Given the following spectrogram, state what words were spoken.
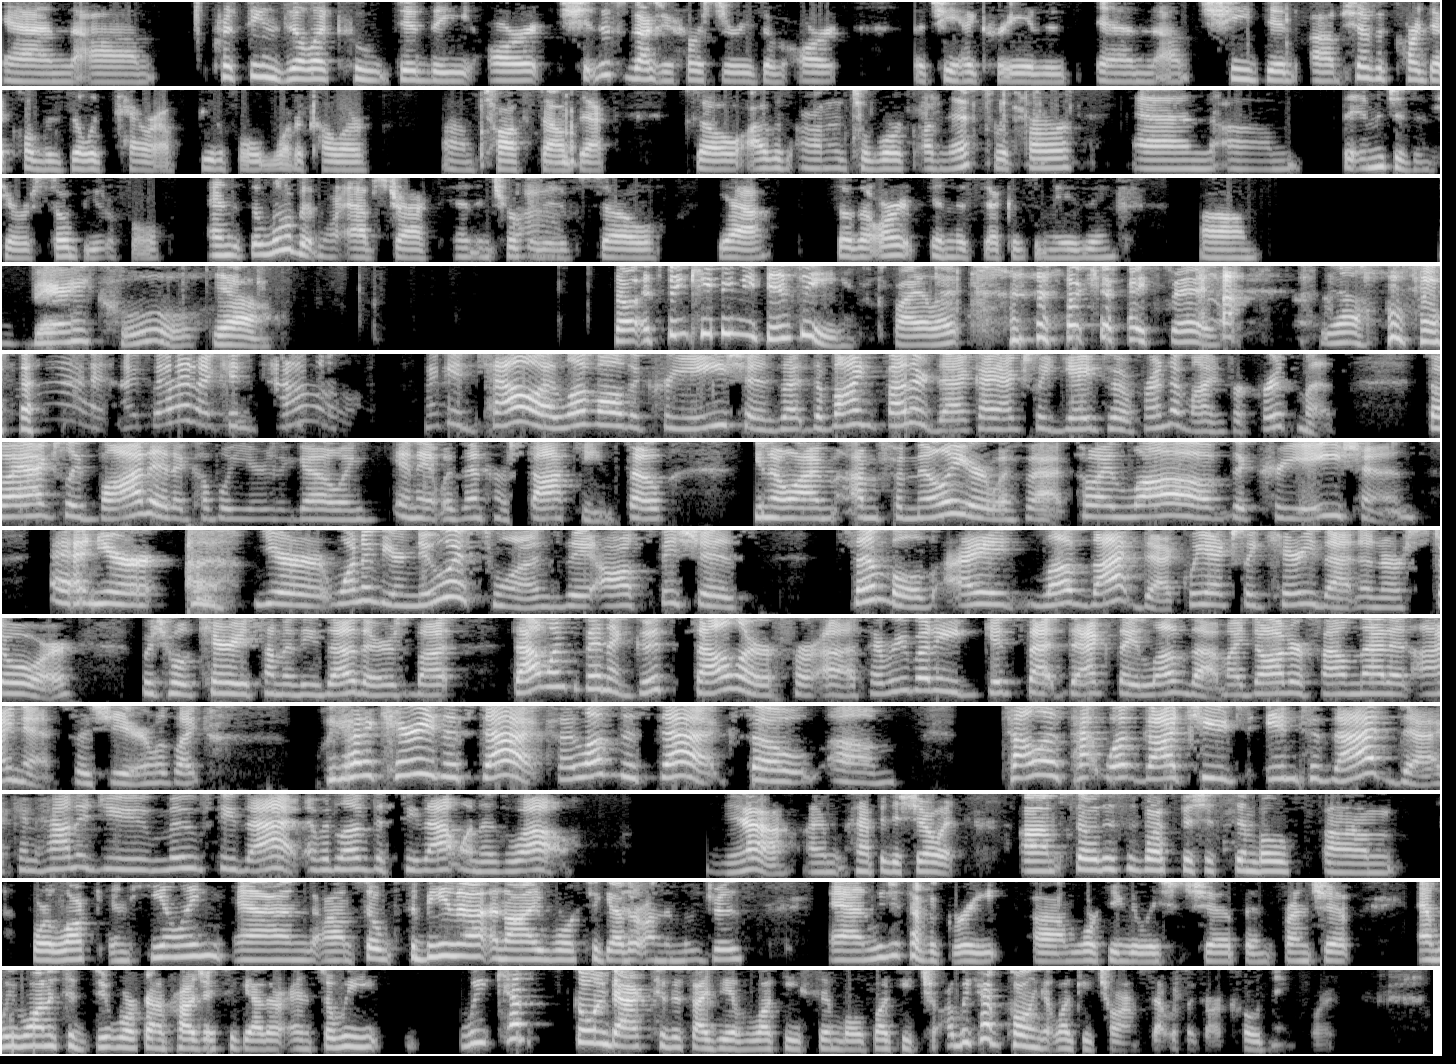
And um, Christine Zillick, who did the art, she, this was actually her series of art that she had created, and um, she did. Um, she has a card deck called the Zillick Tarot, beautiful watercolor um, style deck. So I was honored to work on this with her, and um, the images in here are so beautiful and it's a little bit more abstract and interpretive. Wow. So yeah, so the art in this deck is amazing. Um, Very cool. Yeah. So it's been keeping me busy, Vialet. what can I say? yeah. I bet I can tell. I can tell. I love all the creations. That Divine Feather deck I actually gave to a friend of mine for Christmas. So I actually bought it a couple years ago and, and it was in her stocking. So, you know, I'm I'm familiar with that. So I love the creations. And your your one of your newest ones, the auspicious symbols, I love that deck. We actually carry that in our store, which will carry some of these others, but that one's been a good seller for us. Everybody gets that deck. They love that. My daughter found that at INATS this year and was like, we got to carry this deck. I love this deck. So, um, tell us how, what got you into that deck and how did you move through that? I would love to see that one as well. Yeah, I'm happy to show it. Um, so this is auspicious symbols. Um, for luck and healing. And um, so Sabina and I work together on the mudras, and we just have a great um, working relationship and friendship. And we wanted to do work on a project together, and so we we kept going back to this idea of lucky symbols, lucky. Char- we kept calling it lucky charms. That was like our code name for it.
